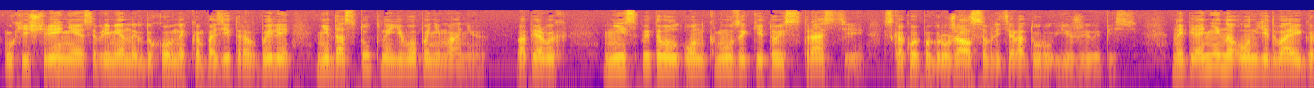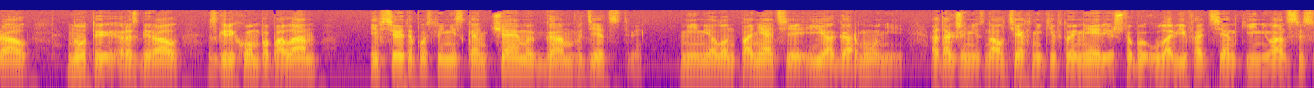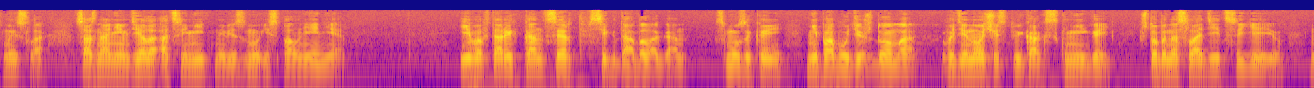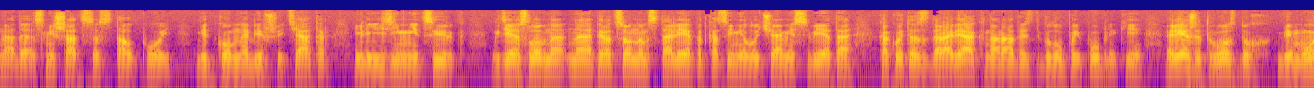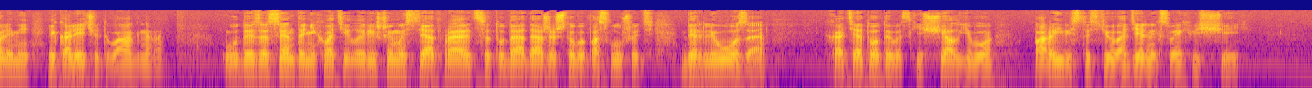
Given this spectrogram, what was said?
ухищрения современных духовных композиторов были недоступны его пониманию. Во-первых, не испытывал он к музыке той страсти, с какой погружался в литературу и живопись. На пианино он едва играл, ноты разбирал с грехом пополам, и все это после нескончаемых гам в детстве. Не имел он понятия и о гармонии, а также не знал техники в той мере, чтобы, уловив оттенки и нюансы смысла, сознанием дела оценить новизну исполнения. И, во-вторых, концерт всегда балаган. С музыкой не побудешь дома, в одиночестве, как с книгой. Чтобы насладиться ею, надо смешаться с толпой, битком набивший театр или зимний цирк, где, словно на операционном столе под косыми лучами света, какой-то здоровяк на радость глупой публики режет воздух бемолями и калечит Вагнера. У Дезесента не хватило решимости отправиться туда даже, чтобы послушать Берлиоза, хотя тот и восхищал его порывистостью отдельных своих вещей.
